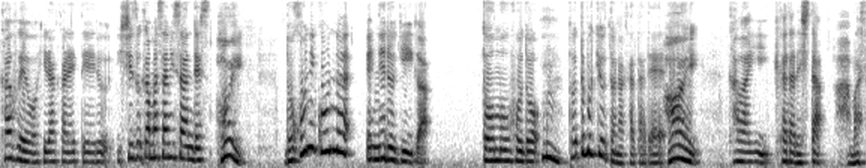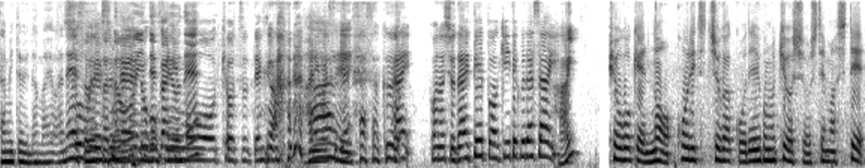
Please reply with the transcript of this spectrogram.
カフェを開かれている石塚正美さんです。はい。どこにこんなエネルギーがと思うほど、うん、とってもキュートな方で、はい。可愛い方でした。あ、まさみという名前はね、そうですね。どこかにも共通点がありますね。早速。はい。この初代テープを聞いてください。はい。兵庫県の公立中学校で英語の教師をしてまして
